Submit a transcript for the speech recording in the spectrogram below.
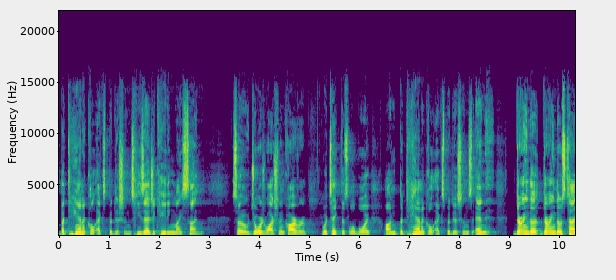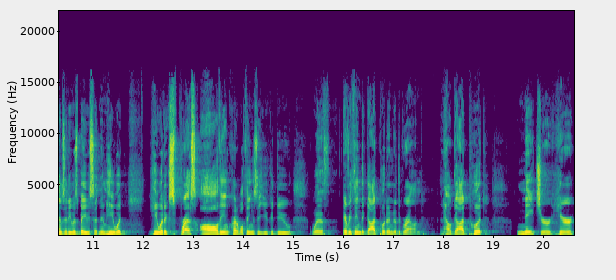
botanical expeditions. He's educating my son. So George Washington Carver would take this little boy on botanical expeditions. And during, the, during those times that he was babysitting him, he would, he would express all the incredible things that you could do with everything that God put into the ground and how God put nature here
